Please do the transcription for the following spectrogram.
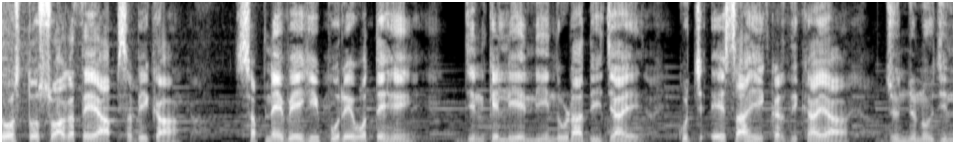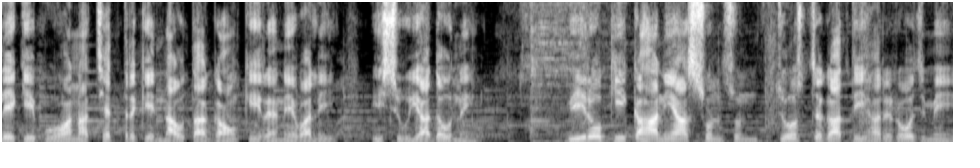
दोस्तों, स्वागत है आप सभी का। सपने वे ही पूरे होते हैं, जिनके लिए नींद उड़ा दी जाए। कुछ ऐसा ही कर दिखाया झुंझुनू ज़िले के बुहाना क्षेत्र के नावता गाँव की रहने वाली ईशु यादव ने। वीरों की कहानियाँ सुन सुन जोश जगाती हर रोज में।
